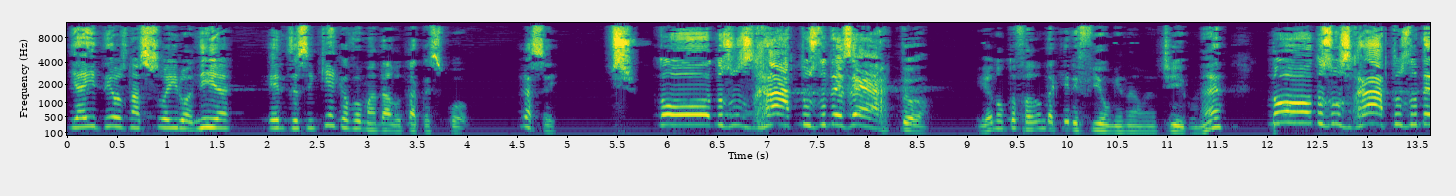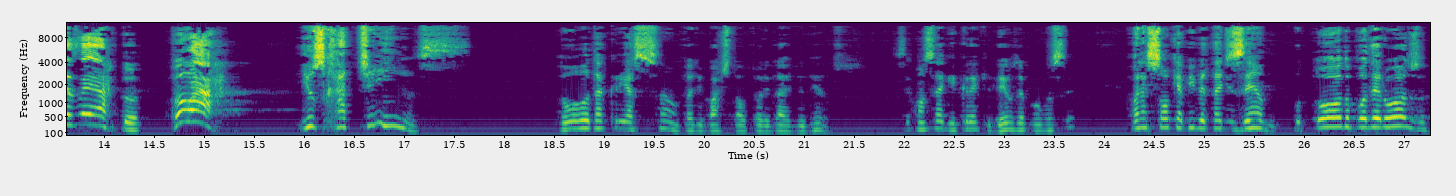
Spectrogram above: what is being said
E aí Deus, na sua ironia, ele diz assim, quem é que eu vou mandar lutar com esse povo? Já sei. Todos os ratos do deserto. E eu não estou falando daquele filme, não, antigo, né? Todos os ratos do deserto. Vão lá! E os ratinhos Toda a criação está debaixo da autoridade de Deus. Você consegue crer que Deus é por você? Olha só o que a Bíblia está dizendo. O Todo-Poderoso,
